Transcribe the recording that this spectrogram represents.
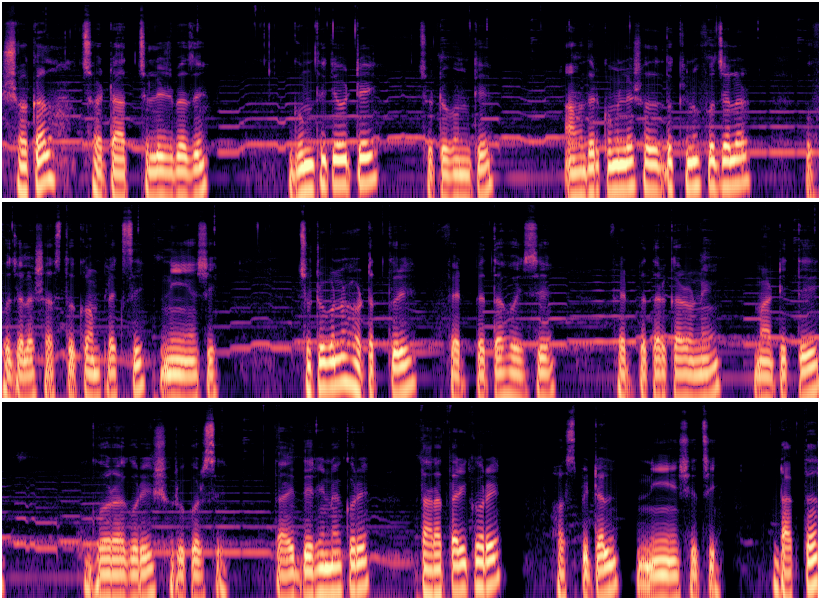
সকাল ছয়টা আটচল্লিশ বাজে। ঘুম থেকে উঠেই ছোট বোনকে আমাদের কুমিল্লা সদর দক্ষিণ উপজেলার উপজেলা স্বাস্থ্য কমপ্লেক্সে নিয়ে আসি। ছোট বোনের হঠাৎ করে ফ্যাট ব্যথা হয়েছে। ফ্যাট ব্যথার কারণে মাটিতে ঘোরাঘুরি শুরু করছে। তাই দেরি না করে তাড়াতাড়ি করে হসপিটাল নিয়ে এসেছি। ডাক্তার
